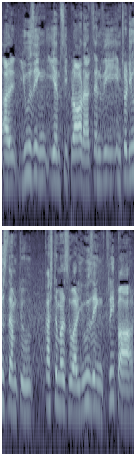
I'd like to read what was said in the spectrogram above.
are using EMC products, and we introduced them to customers who are using 3PAR.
